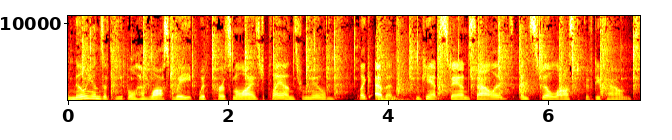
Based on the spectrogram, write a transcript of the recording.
Millions of people have lost weight with personalized plans from Noom, like Evan, who can't stand salads and still lost 50 pounds.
